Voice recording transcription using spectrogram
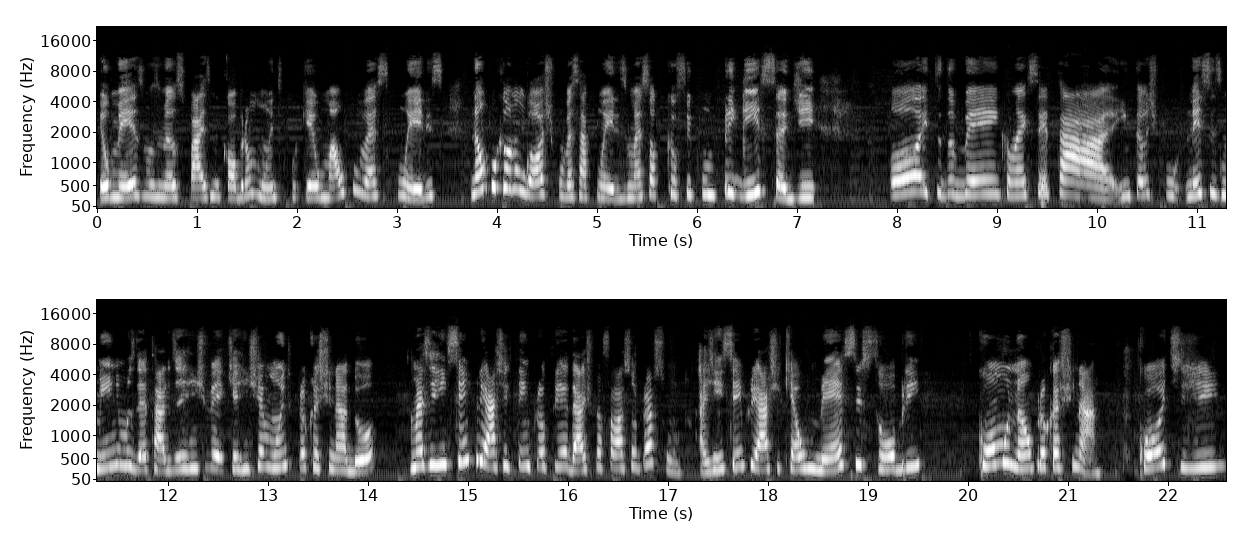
Eu mesmo, os meus pais me cobram muito porque eu mal converso com eles, não porque eu não gosto de conversar com eles, mas só porque eu fico com preguiça de Oi, tudo bem? Como é que você tá? Então, tipo, nesses mínimos detalhes a gente vê que a gente é muito procrastinador, mas a gente sempre acha que tem propriedade para falar sobre o assunto. A gente sempre acha que é o mestre sobre como não procrastinar. Coach de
